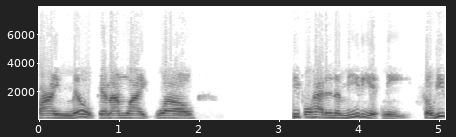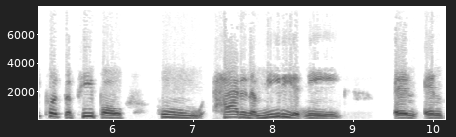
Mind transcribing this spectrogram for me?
find milk. And I'm like, well, people had an immediate need, so he put the people who had an immediate need and and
